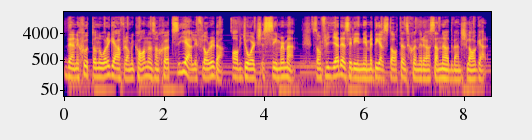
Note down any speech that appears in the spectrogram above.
den 17-åriga afroamerikanen som sköts ihjäl i Florida av George Zimmerman som friades i linje med delstatens generösa nödvärnslagar.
